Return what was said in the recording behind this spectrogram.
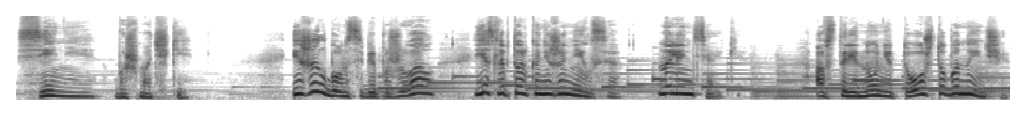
синие башмачки. И жил бы он себе поживал, если б только не женился на лентяйке. А в старину не то, чтобы нынче.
